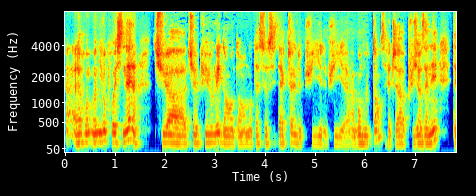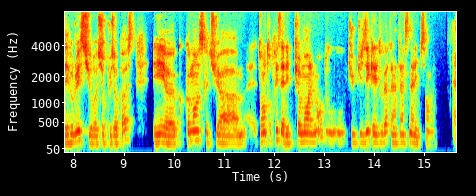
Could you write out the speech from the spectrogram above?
Alors, au niveau professionnel, tu as, tu as pu évoluer dans, dans, ta société actuelle depuis, depuis un bon bout de temps, ça fait déjà plusieurs années. Tu as évolué sur, sur plusieurs postes. Et euh, comment est-ce que tu as. Ton entreprise, elle est purement allemande ou, tu, disais qu'elle est ouverte à l'international, il me semble? Euh,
